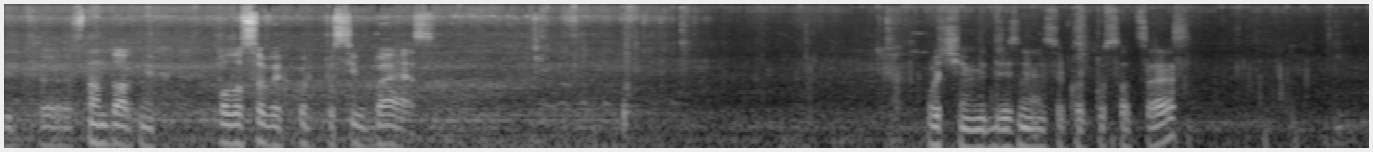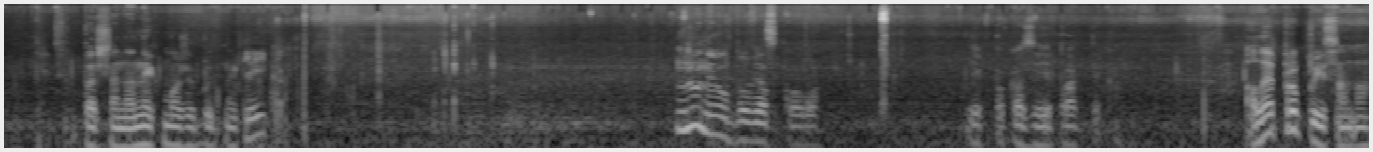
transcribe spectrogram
від е, стандартних полосових корпусів BS. Ось чим відрізняються корпуса CS. По-перше, на них може бути наклейка. Ну, не обов'язково, як показує практика. Але прописано.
